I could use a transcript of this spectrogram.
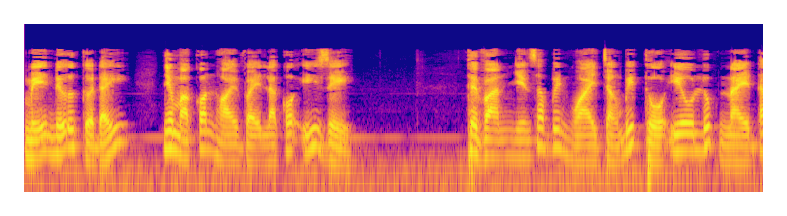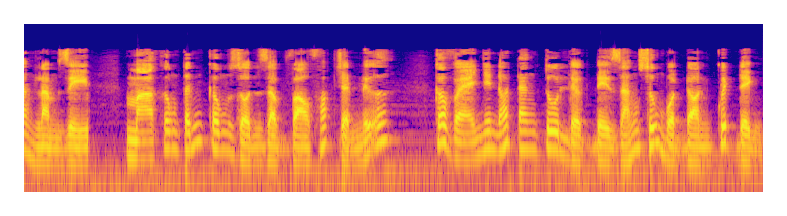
Mỹ nữ cửa đấy nhưng mà con hỏi vậy là có ý gì? Thầy vạn nhìn ra bên ngoài, chẳng biết thủ yêu lúc này đang làm gì mà không tấn công dồn dập vào pháp trận nữa. Có vẻ như nó đang tu lực để giáng xuống một đòn quyết định.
